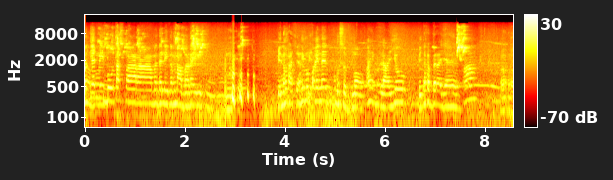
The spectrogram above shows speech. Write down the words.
Ba't yan may butas para madali kang mabaray? Hindi. Pinaka siya. Hindi mo pa kinabusod mo. Ay, malayo. Pinakabara yan. Ah, Oo.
